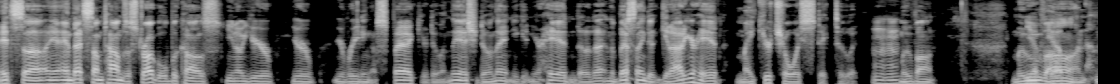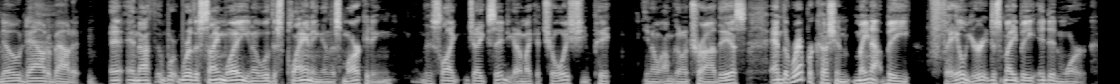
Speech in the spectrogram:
It's uh, and that's sometimes a struggle because you know you're you're you're reading a spec, you're doing this, you're doing that, and you get in your head and da da da. And the best thing to get out of your head, make your choice, stick to it, Mm-hmm. move on, move yep. on. no doubt about it. And, and I th- we're, we're the same way, you know, with this planning and this marketing. It's like Jake said, you got to make a choice. You pick, you know, I'm going to try this, and the repercussion may not be failure. It just may be it didn't work.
